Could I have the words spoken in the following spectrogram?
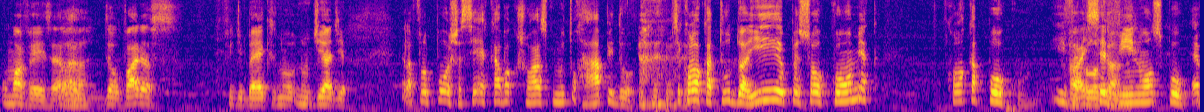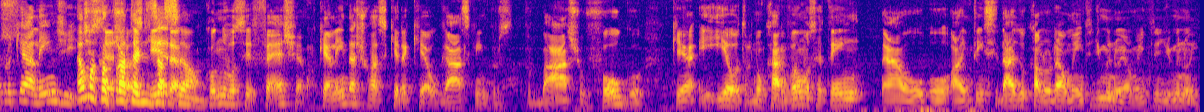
uma vez. Ela Aham. deu vários feedbacks no, no dia a dia. Ela falou, poxa, você acaba com o churrasco muito rápido. Você coloca tudo aí, o pessoal come, coloca pouco e Vai vai, servindo aos poucos. É porque além de. É uma de churrasqueira, Quando você fecha, porque além da churrasqueira que é o gás que vem por, por baixo, o fogo, que é, e, e outra, no carvão você tem a, o- o- a intensidade do calor aumenta e diminui, aumenta e diminui.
